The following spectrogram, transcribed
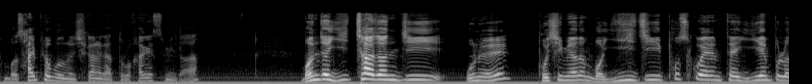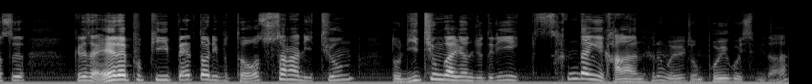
한번 살펴보는 시간을 갖도록 하겠습니다. 먼저 2차전지 오늘 보시면은 뭐 EG, 포스코 엠텍, EM 플러스 그래서 LFP 배터리부터 수산화 리튬 또 리튬 관련주들이 상당히 강한 흐름을 좀 보이고 있습니다.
